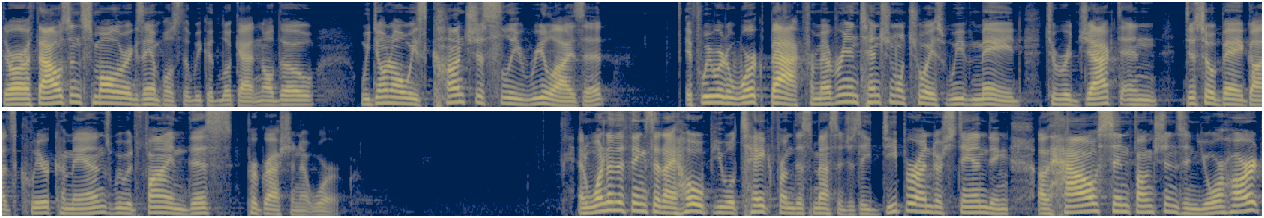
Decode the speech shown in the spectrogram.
There are a thousand smaller examples that we could look at, and although we don't always consciously realize it, if we were to work back from every intentional choice we've made to reject and disobey God's clear commands, we would find this progression at work. And one of the things that I hope you will take from this message is a deeper understanding of how sin functions in your heart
